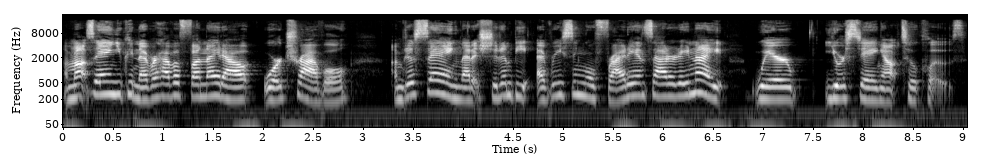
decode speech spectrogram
I'm not saying you can never have a fun night out or travel. I'm just saying that it shouldn't be every single Friday and Saturday night where you're staying out till close.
